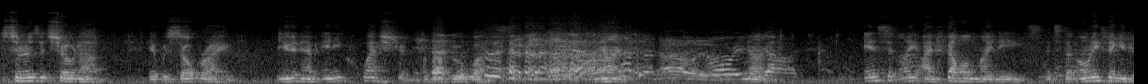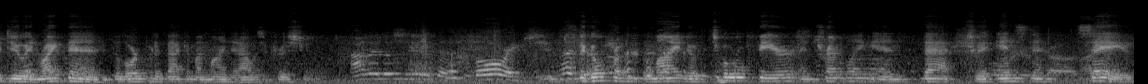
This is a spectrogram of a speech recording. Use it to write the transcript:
As soon as it showed up, it was so bright, you didn't have any question about who it was. None. None. Instantly, I fell on my knees. It's the only thing you could do, and right then, the Lord put it back in my mind that I was a Christian. Hallelujah. Glory. To go from the mind of total fear and trembling and that to instant saved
